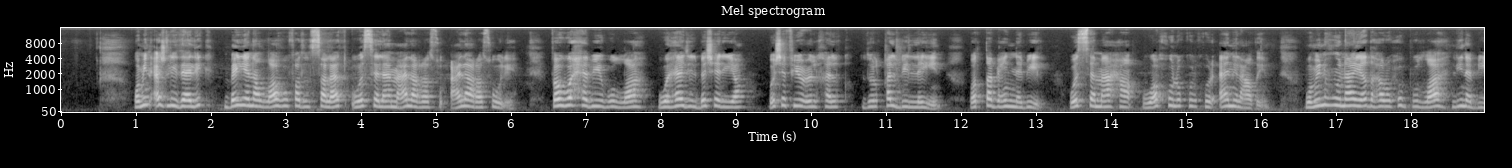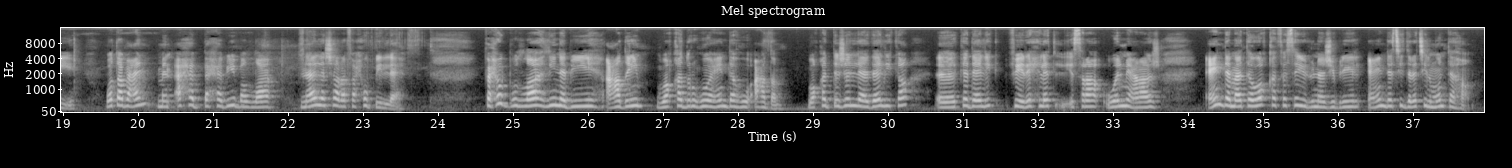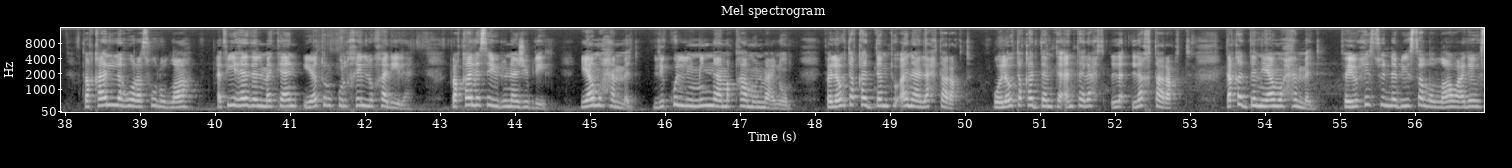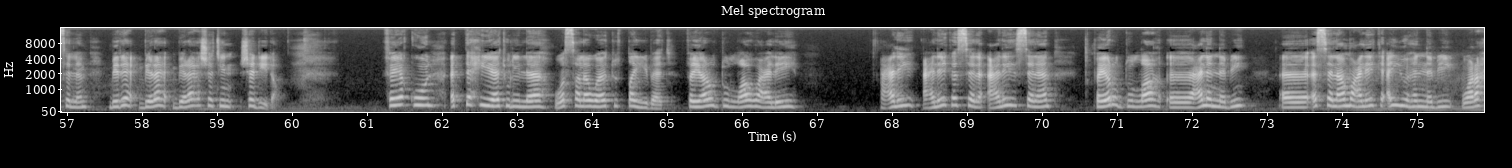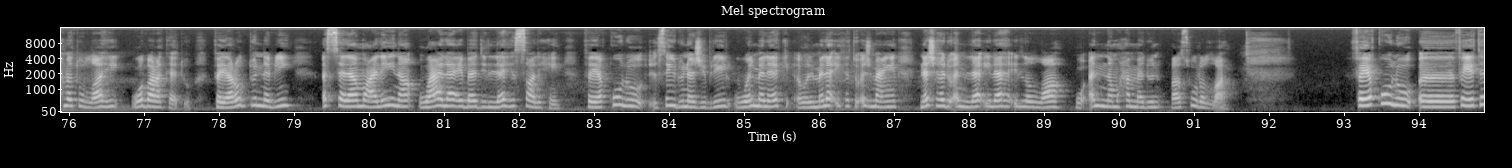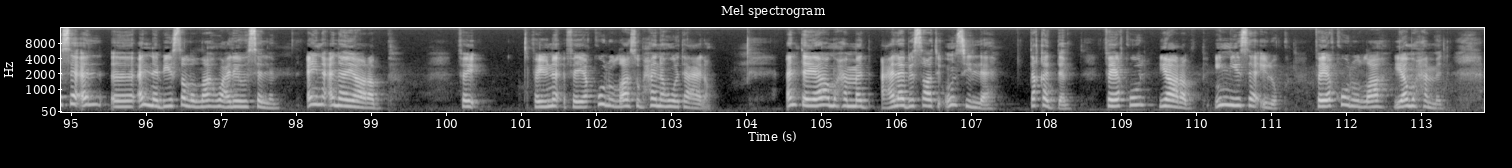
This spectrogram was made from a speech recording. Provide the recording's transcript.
ومن أجل ذلك بين الله فضل الصلاة والسلام على, الرسول على رسوله فهو حبيب الله وهادي البشرية وشفيع الخلق ذو القلب اللين والطبع النبيل والسماحة وخلق القرآن العظيم. ومن هنا يظهر حب الله لنبيه. وطبعا من أحب حبيب الله نال شرف حب الله. فحب الله لنبيه عظيم وقدره عنده أعظم. وقد تجلى ذلك كذلك في رحلة الإسراء والمعراج. عندما توقف سيدنا جبريل عند سدرة المنتهى فقال له رسول الله أفي هذا المكان يترك الخل خليله؟ فقال سيدنا جبريل يا محمد لكل منا مقام معلوم فلو تقدمت أنا لاحترقت ولو تقدمت أنت لاخترقت. تقدم يا محمد. فيحس النبي صلى الله عليه وسلم برعشة شديدة. فيقول التحيات لله والصلوات الطيبات فيرد الله عليه عليه عليك السلام عليه السلام فيرد الله آه، على النبي آه، السلام عليك أيها النبي ورحمة الله وبركاته. فيرد النبي السلام علينا وعلى عباد الله الصالحين. فيقول سيدنا جبريل والملائكة, والملائكة أجمعين نشهد أن لا إله إلا الله وأن محمد رسول الله. فيقول آه، فيتساءل آه، النبي صلى الله عليه وسلم أين أنا يا رب؟ في فيقول الله سبحانه وتعالى أنت يا محمد على بساط أنس الله تقدم. فيقول يا رب إني سائلك فيقول الله يا محمد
